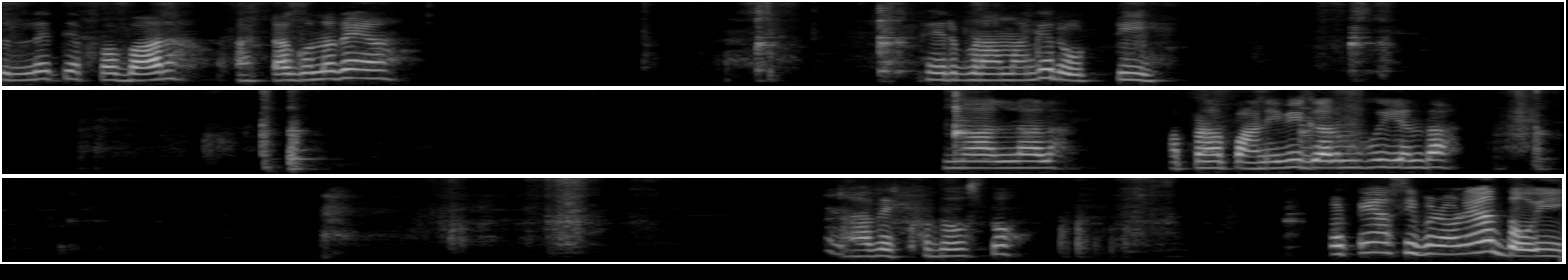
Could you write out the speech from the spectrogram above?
ਚੁੱਲ੍ਹੇ ਤੇ ਆਪਾਂ ਬਾਹਰ ਆਟਾ ਗੁੰਨ ਰਹੇ ਆ ਫਿਰ ਬਣਾਵਾਂਗੇ ਰੋਟੀ। ਨਾਲ ਨਾਲ ਆਪਣਾ ਪਾਣੀ ਵੀ ਗਰਮ ਹੋਈ ਜਾਂਦਾ। ਆ ਦੇਖੋ ਦੋਸਤੋ, ਰੋਟੀਆਂ ਅਸੀਂ ਬਣਾਉਣੇ ਆ ਦੋਈ,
